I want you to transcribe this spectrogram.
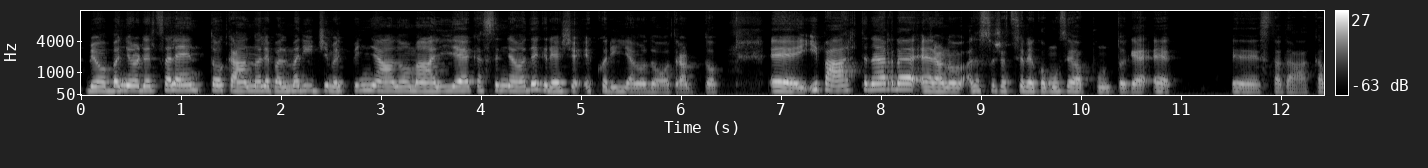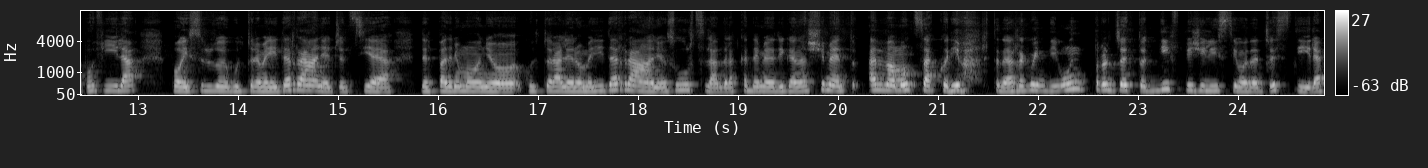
Abbiamo Bagnolo del Salento, Cannole, Palmarigi, Melpignano, Maglie, Castigliano dei Greci e Corigliano d'Otranto. Eh, I partner erano l'associazione Comuseo appunto che è è stata capofila, poi Istituto di Cultura Mediterranea, Agenzia del Patrimonio Culturale Euro-Mediterraneo, Sursland, l'Accademia del Riconoscimento, avevamo un sacco di partner, quindi un progetto difficilissimo da gestire.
